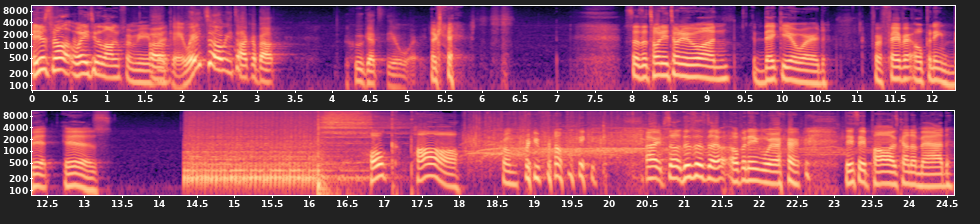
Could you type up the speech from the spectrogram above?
It just felt way too long for me. But, okay. Wait till we talk about who gets the award. Okay. So the 2021 Bakey Award for favorite opening bit is Hulk Paul from Free From Week. All right, so this is the opening where they say Paul is kind of mad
